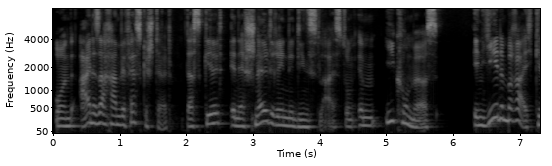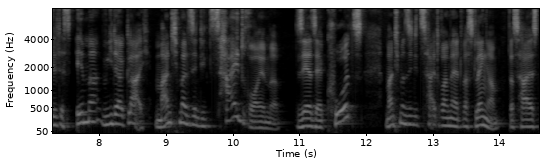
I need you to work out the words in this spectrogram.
Und eine Sache haben wir festgestellt, das gilt in der schnell drehenden Dienstleistung, im E-Commerce, in jedem Bereich gilt es immer wieder gleich. Manchmal sind die Zeiträume sehr, sehr kurz, manchmal sind die Zeiträume etwas länger. Das heißt,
